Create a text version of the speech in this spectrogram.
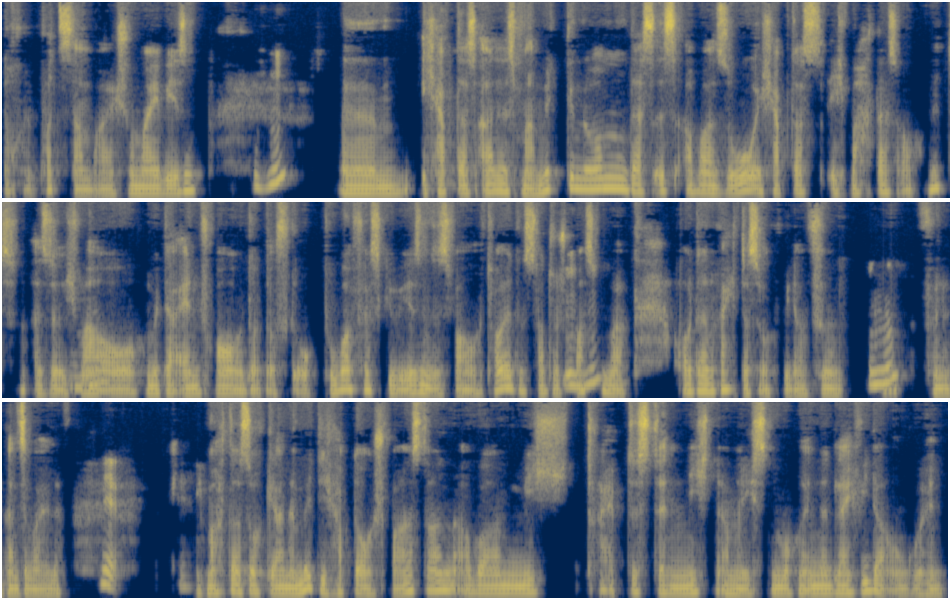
doch in Potsdam war ich schon mal gewesen. Mhm. Ähm, ich habe das alles mal mitgenommen. Das ist aber so, ich habe das, ich mache das auch mit. Also ich mhm. war auch mit der einen Frau dort auf der Oktoberfest gewesen. Das war auch toll, das hatte Spaß mhm. gemacht. Aber dann reicht das auch wieder für, mhm. für eine ganze Weile. Ja. Okay. Ich mache das auch gerne mit, ich habe da auch Spaß dran, aber mich treibt es dann nicht am nächsten Wochenende gleich wieder irgendwo hin.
